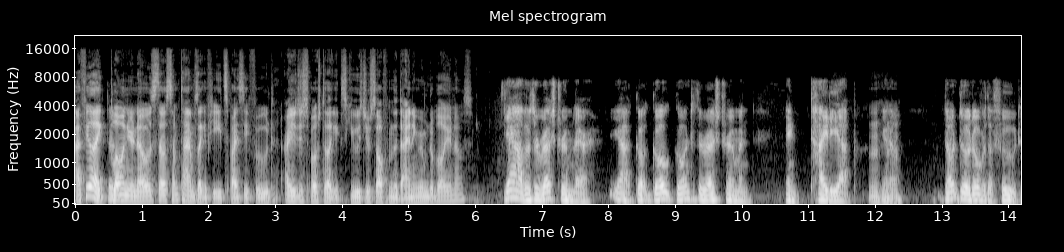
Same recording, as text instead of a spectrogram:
I feel like The- blowing your nose though. Sometimes, like if you eat spicy food, are you just supposed to like excuse yourself from the dining room to blow your nose? Yeah, there's a restroom there. Yeah, go go go into the restroom and and tidy up. Mhm. You know, don't do it over the food.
